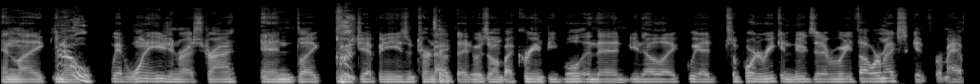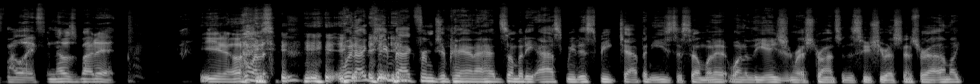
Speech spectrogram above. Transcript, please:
And like, you know, we had one Asian restaurant and like it was Japanese and turned out that it was owned by Korean people. And then, you know, like we had some Puerto Rican dudes that everybody thought were Mexican for half my life. And that was about it. You know, when I came back from Japan, I had somebody ask me to speak Japanese to someone at one of the Asian restaurants or the sushi restaurants. we're. I'm like,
